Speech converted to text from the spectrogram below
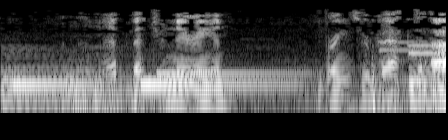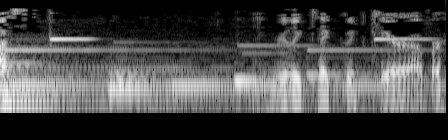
And then that veterinarian brings her back to us. They really take good care of her.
